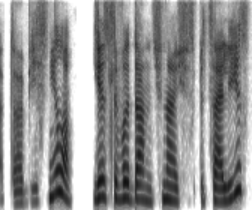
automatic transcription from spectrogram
это объяснила. Если вы, да, начинающий специалист,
